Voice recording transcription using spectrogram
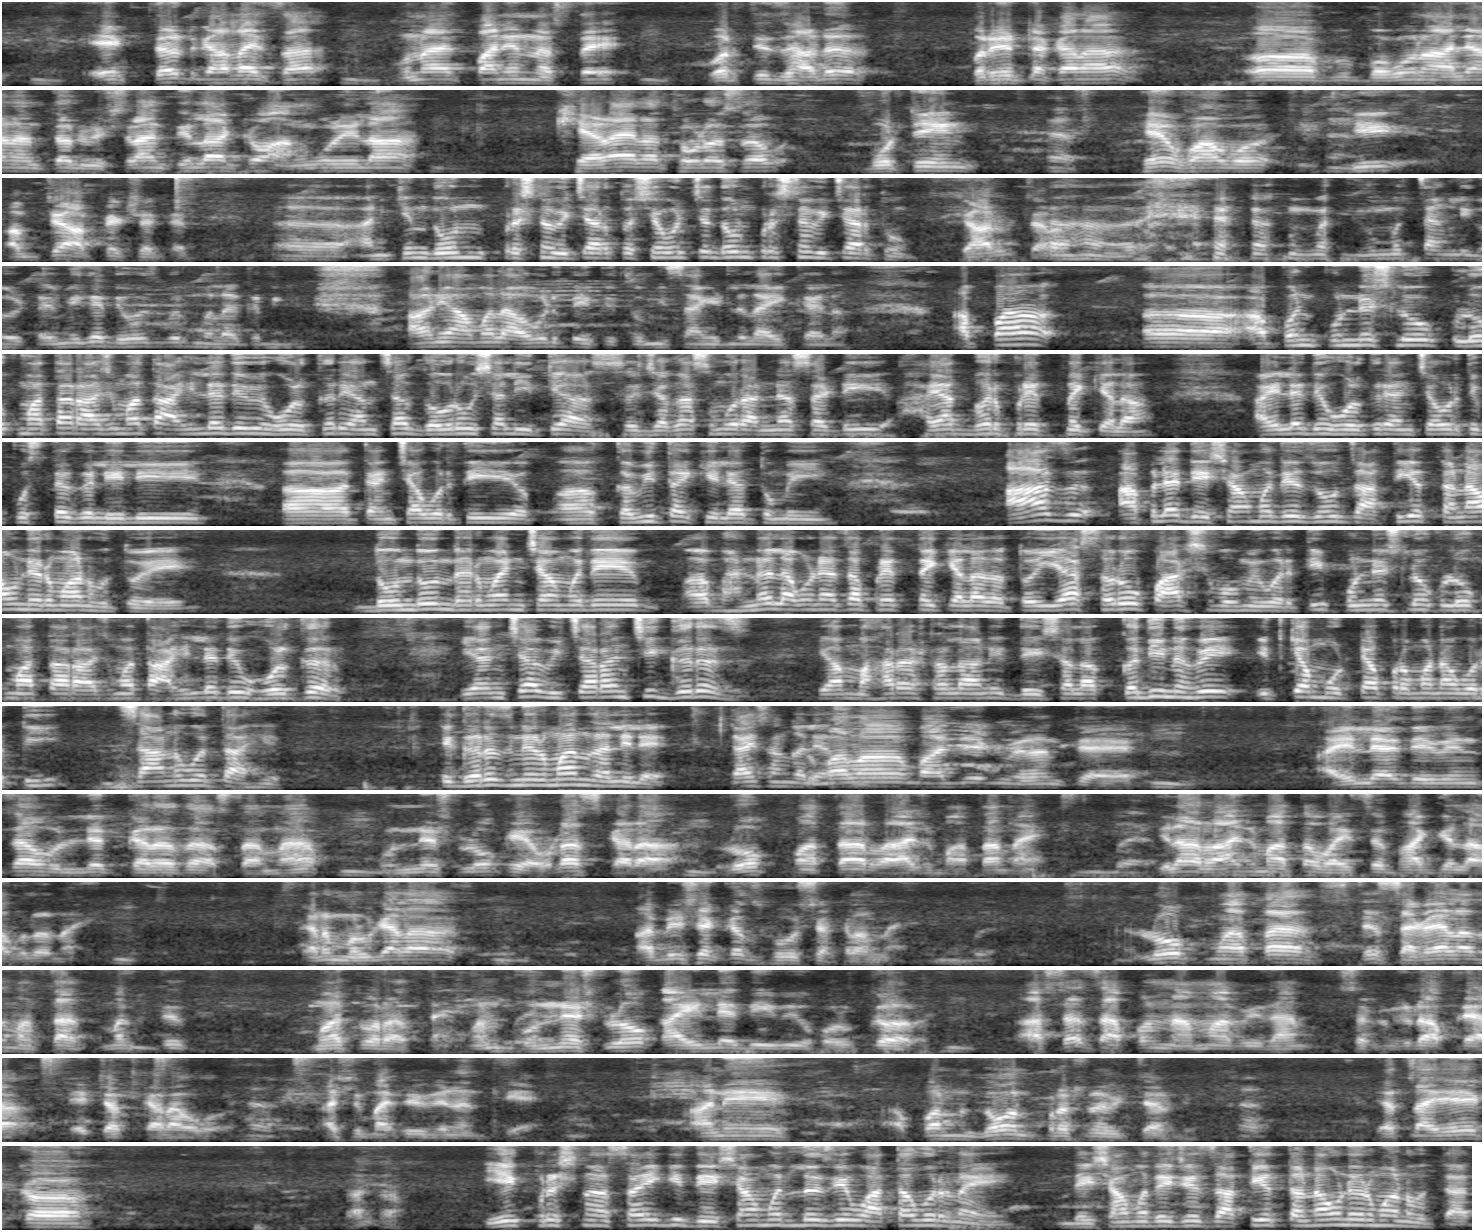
एक तट घालायचा. उन्हाळ्यात पाणी नसतंय. वरती झाडं पर्यटकांना बघून आल्यानंतर विश्रांतीला किंवा आंघोळीला खेळायला थोडस बोटिंग हं. व्हावं ही आमची अपेक्षा अ, आणखीन दोन प्रश्न विचारतो. शेवटचे दोन प्रश्न विचारतो. चार विचार हा. मग मग चांगली गोष्ट आहे. मी काय दिवसभर मला कधी आणि आम्हाला आवडते ते तुम्ही सांगितलेलं ऐकायला. आपा आपण पुण्यश्लोक लोकमाता राजमाता अहिल्यादेवी होळकर यांचा गौरवशाली इतिहास जगासमोर आणण्यासाठी हयातभर प्रयत्न केला. अहिल्यादेवी होळकर यांच्यावरती पुस्तकं लिहिली त्यांच्यावरती कविता केल्या तुम्ही. आज आपल्या देशामध्ये जो जातीय तणाव निर्माण होतोय दोन दोन धर्मांच्या मध्ये भांडणं लावण्याचा प्रयत्न केला जातो. या सर्व पार्श्वभूमीवरती पुण्यश्लोक लोकमाता राजमाता अहिल्यादेव होळकर यांच्या विचारांची गरज या महाराष्ट्राला आणि देशाला कधी नव्हे इतक्या मोठ्या प्रमाणावरती जाणवत आहे. ते गरज निर्माण झालेली आहे. काय सांगाल तुम्हाला माझी एक विनंती आहे. अहिल्या देवींचा उल्लेख करत असताना पुण्यश्लोक एवढाच करा लोकमाता राजमाता नाही. तिला राजमाता व्हायचं भाग्य लाभलं नाही. कारण मुलग्याला अभिषेकच होऊ शकला नाही. लोक माता ते सगळ्यालाच म्हणतात मग ते महत्त्व राहत नाही. म्हणून पुण्यश्लोक अहिल्या देवी होळकर असंच आपण नामाभिधान सगळीकडे आपल्या याच्यात करावं अशी माझी विनंती आहे. आणि आपण दोन प्रश्न विचारले. हं. त्यातला एक सांगा. एक प्रश्न असा आहे की देशामधलं जे वातावरण आहे देशामध्ये जे जातीय तणाव निर्माण होतात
